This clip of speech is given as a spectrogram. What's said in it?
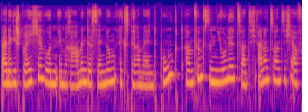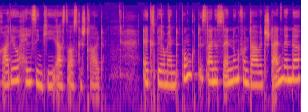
Beide Gespräche wurden im Rahmen der Sendung Experiment Punkt am 15. Juli 2021 auf Radio Helsinki erst ausgestrahlt. Experiment Punkt ist eine Sendung von David Steinwender,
